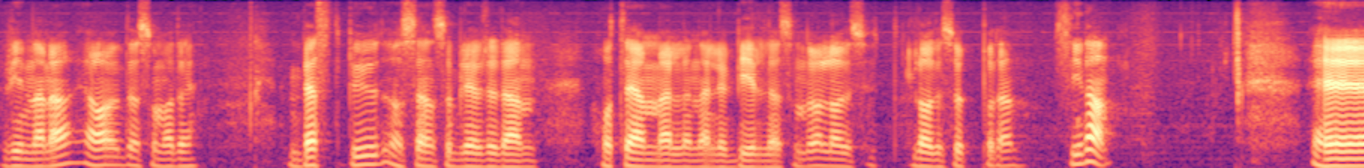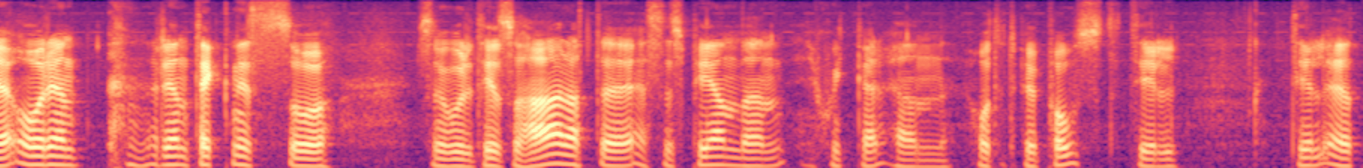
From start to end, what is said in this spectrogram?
vinnarna. Ja, den som hade bäst bud och sen så blev det den HTML eller bilden som då lades, ut, lades upp på den sidan. Eh, och rent, rent tekniskt så, så går det till så här att eh, SSP den skickar en HTTP-post till, till ett,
